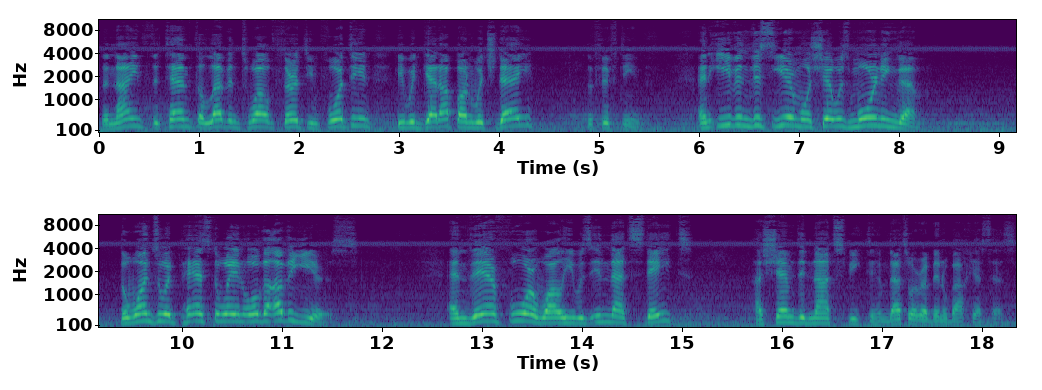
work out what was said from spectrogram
The ninth, the tenth, eleventh, twelfth, thirteenth, fourteenth. He would get up on which day? The fifteenth. And even this year, Moshe was mourning them, the ones who had passed away in all the other years. And therefore, while he was in that state, Hashem did not speak to him. That's what Rabbi Bachya says.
